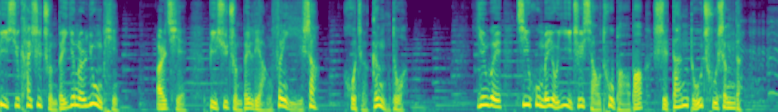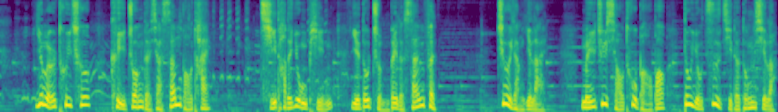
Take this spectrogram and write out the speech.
必须开始准备婴儿用品，而且必须准备两份以上或者更多，因为几乎没有一只小兔宝宝是单独出生的。婴儿推车可以装得下三胞胎，其他的用品也都准备了三份。这样一来，每只小兔宝宝都有自己的东西了。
